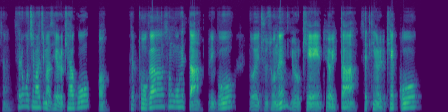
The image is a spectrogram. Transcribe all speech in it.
자, 새로 고침하지 마세요. 이렇게 하고 어, 배포가 성공했다. 그리고 너의 주소는 이렇게 되어 있다. 세팅을 이렇게 했고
